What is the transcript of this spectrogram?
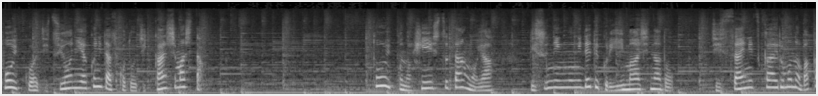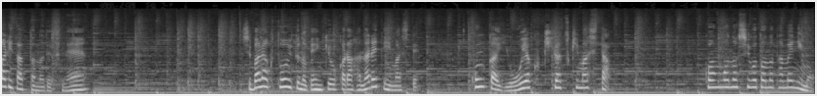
TOEIC は実用に役に立つことを実感しました。TOEIC の品質単語やリスニングに出てくる言い回しなど実際に使えるものばかりだったのですね。しばらく TOEIC の勉強から離れていまして今回ようやく気がつきました。今後の仕事のためにも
